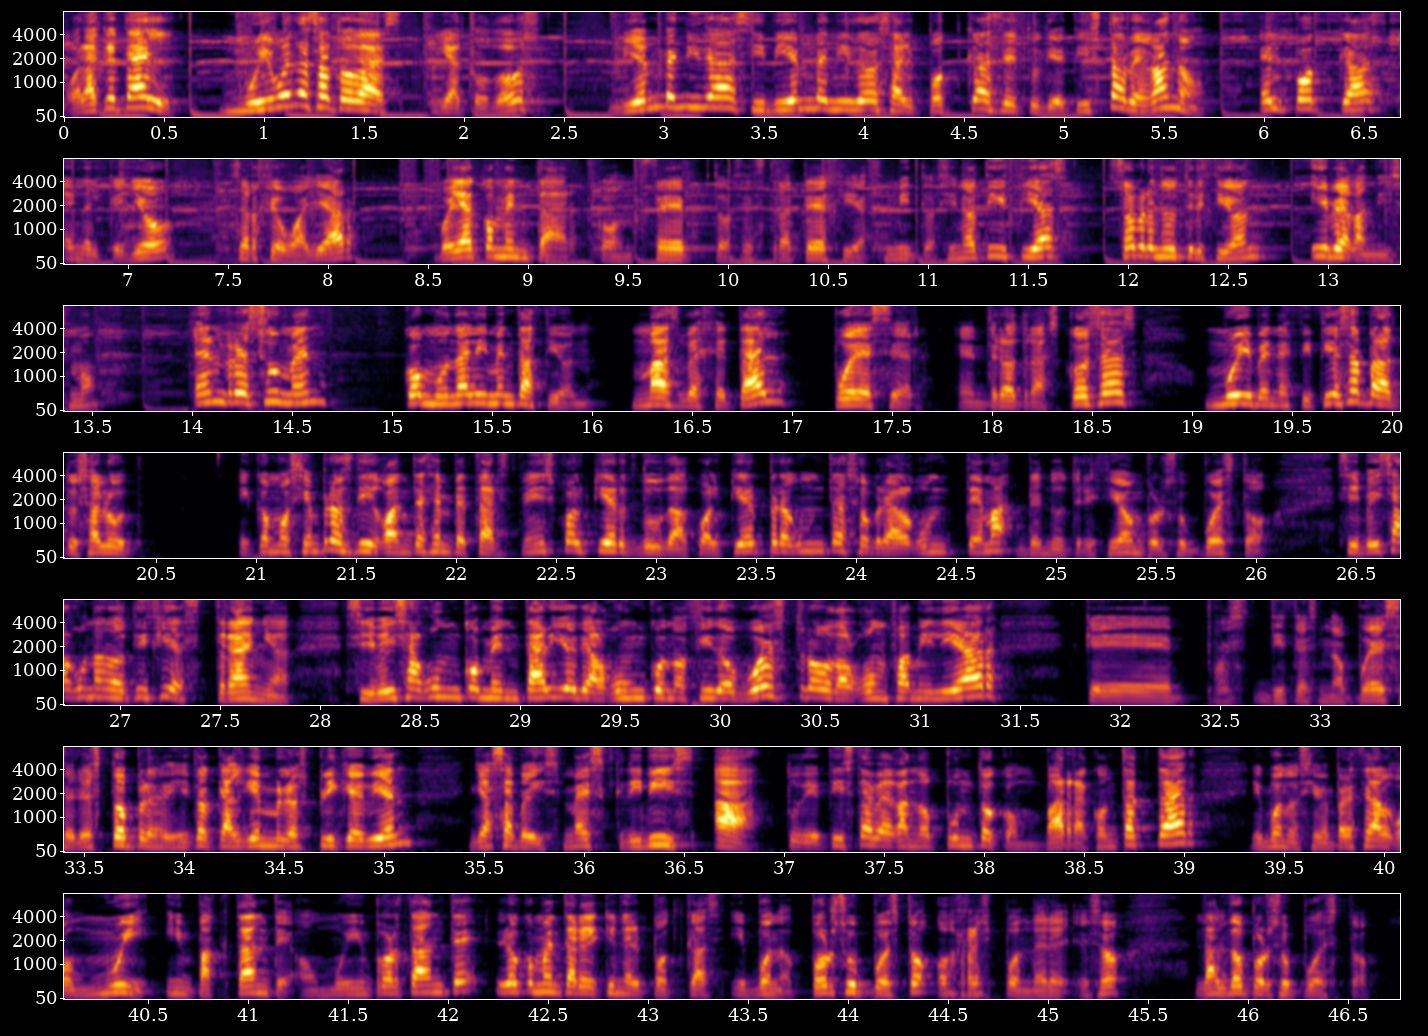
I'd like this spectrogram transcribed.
Hola, ¿qué tal? Muy buenas a todas y a todos. Bienvenidas y bienvenidos al podcast de Tu dietista vegano, el podcast en el que yo, Sergio Guayar, voy a comentar conceptos, estrategias, mitos y noticias sobre nutrición y veganismo. En resumen, cómo una alimentación más vegetal puede ser, entre otras cosas, muy beneficiosa para tu salud. Y como siempre os digo antes de empezar, si tenéis cualquier duda, cualquier pregunta sobre algún tema de nutrición, por supuesto, si veis alguna noticia extraña, si veis algún comentario de algún conocido vuestro o de algún familiar, que pues dices, no puede ser esto, pero necesito que alguien me lo explique bien, ya sabéis, me escribís a tudietistavegano.com barra contactar y bueno, si me parece algo muy impactante o muy importante, lo comentaré aquí en el podcast y bueno, por supuesto, os responderé, eso, dando por supuesto.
